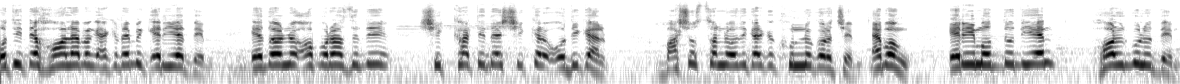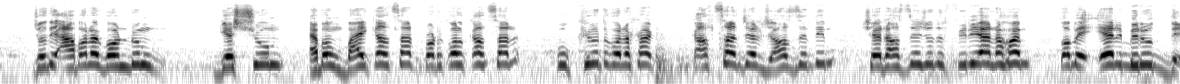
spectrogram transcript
অতীতে হল এবং একাডেমিক এরিয়াতে এ ধরনের অপরাজনীতি শিক্ষার্থীদের শিক্ষার অধিকার, বাসস্থানের অধিকারকে ক্ষুণ্ণ করেছে এবং এরই মধ্য দিয়ে হলগুলোতে যদি আবারও গন্ডুম গেসুম এবং বাই কালচার প্রটোকল কালচার কুক্ষিগত করে রাখা কালচার যে রাজনীতি, সেই রাজনীতি যদি ফিরিয়ে আনা হয়, তবে এর বিরুদ্ধে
